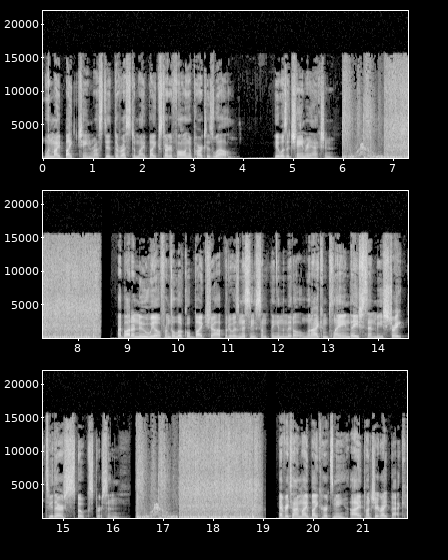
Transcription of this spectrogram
When my bike chain rusted, the rest of my bike started falling apart as well. It was a chain reaction. I bought a new wheel from the local bike shop, but it was missing something in the middle. When I complained, they sent me straight to their spokesperson. Every time my bike hurts me, I punch it right back.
